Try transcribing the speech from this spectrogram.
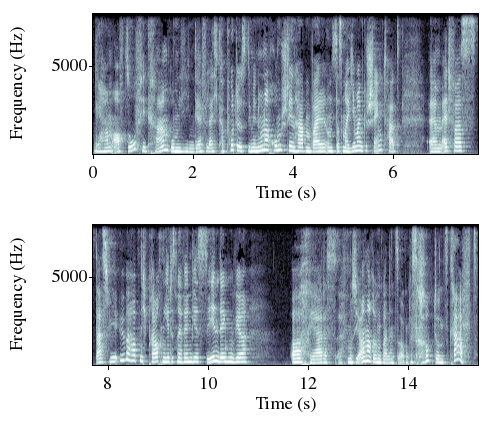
Wir haben oft so viel Kram rumliegen, der vielleicht kaputt ist, den wir nur noch rumstehen haben, weil uns das mal jemand geschenkt hat. Ähm, etwas, das wir überhaupt nicht brauchen. Jedes Mal, wenn wir es sehen, denken wir, ach ja, das muss ich auch noch irgendwann entsorgen. Das raubt uns Kraft.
